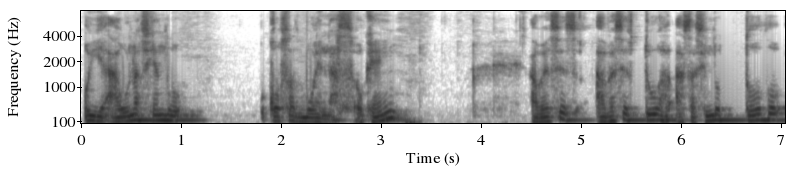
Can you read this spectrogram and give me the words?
oye, aún haciendo cosas buenas, ¿ok? A veces, a veces tú estás haciendo todo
